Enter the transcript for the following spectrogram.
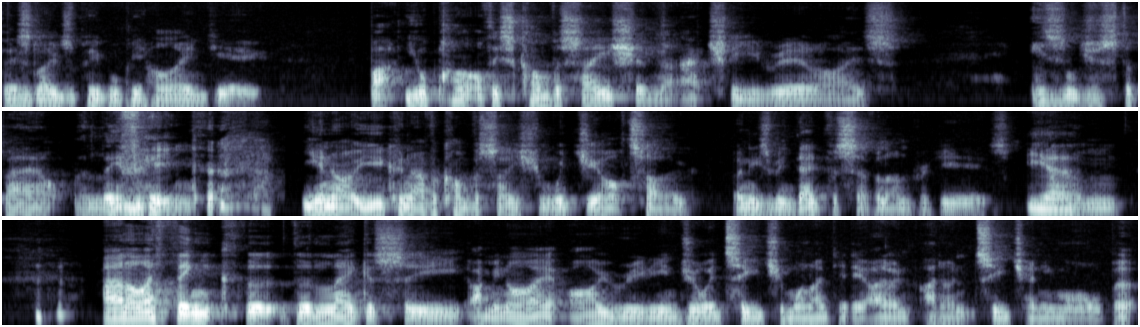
there's loads of people behind you. But you're part of this conversation that actually you realise isn't just about the living. you know, you can have a conversation with Giotto, and he's been dead for 700 years. Yeah. Um, and I think that the legacy. I mean, I I really enjoyed teaching when I did it. I don't I don't teach anymore, but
